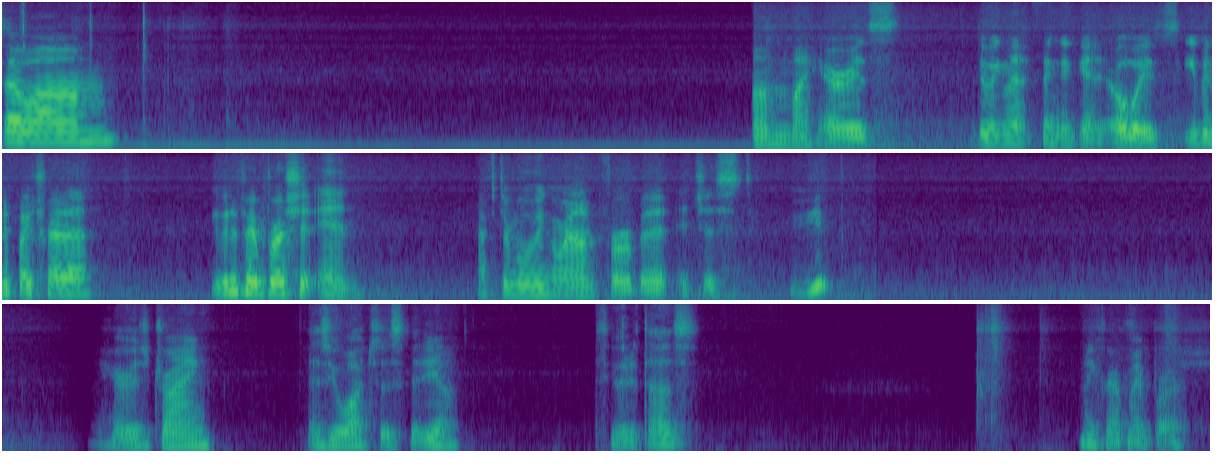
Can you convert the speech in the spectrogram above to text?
So, um, um, my hair is doing that thing again. It always, even if I try to, even if I brush it in, after moving around for a bit, it just. My hair is drying as you watch this video. See what it does? Let me grab my brush.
